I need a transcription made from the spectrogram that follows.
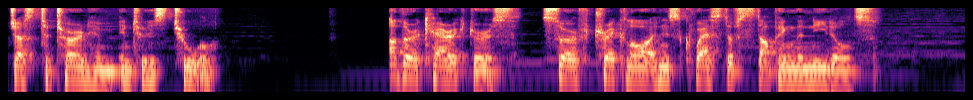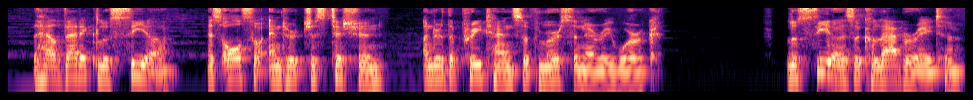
just to turn him into his tool. Other characters served Triglaw in his quest of stopping the Needles. The Helvetic Lucia has also entered Justitian under the pretense of mercenary work. Lucia is a collaborator,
